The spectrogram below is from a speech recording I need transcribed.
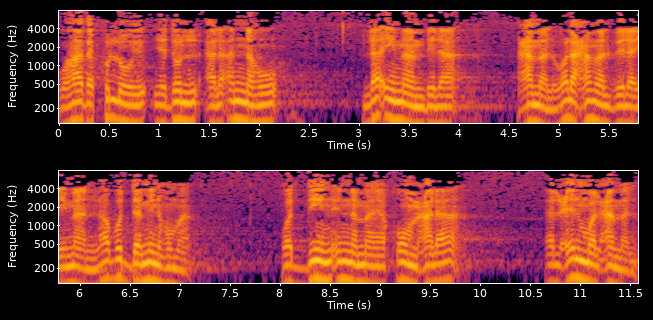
وهذا كله يدل على أنه لا إيمان بلا عمل ولا عمل بلا إيمان لا بد منهما. والدين إنما يقوم على العلم والعمل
